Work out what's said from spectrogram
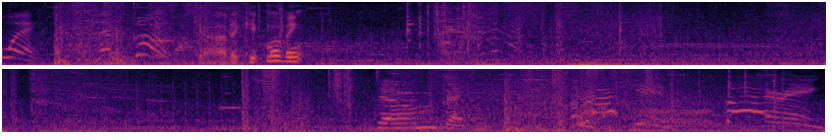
Away! Let's go! Gotta keep moving. Dome ready. Kraken! Firing!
